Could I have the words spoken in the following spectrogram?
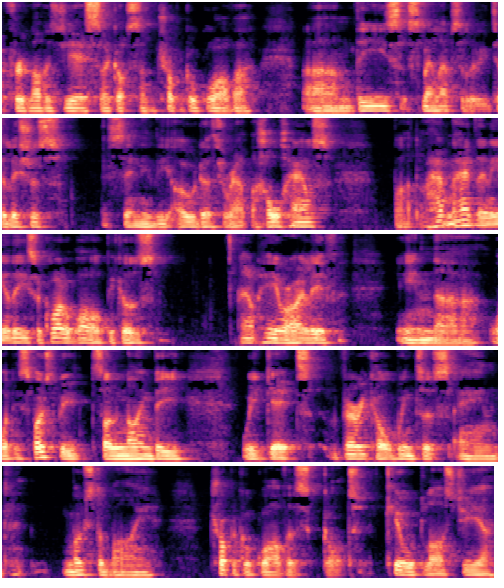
fruit lovers, yes, I got some tropical guava. Um, these smell absolutely delicious. They're sending the odor throughout the whole house, but I haven't had any of these for quite a while because out here where I live in uh, what is supposed to be zone 9B, we get very cold winters and most of my tropical guavas got killed last year,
